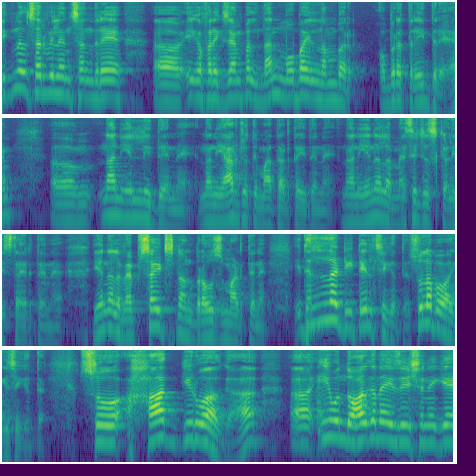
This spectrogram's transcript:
ಸಿಗ್ನಲ್ ಸರ್ವಿಲೆನ್ಸ್ ಅಂದರೆ ಈಗ ಫಾರ್ ಎಕ್ಸಾಂಪಲ್ ನನ್ನ ಮೊಬೈಲ್ ನಂಬರ್ ಒಬ್ಬರ ಹತ್ರ ಇದ್ದರೆ ನಾನು ಎಲ್ಲಿದ್ದೇನೆ, ನಾನು ಯಾರ ಜೊತೆ ಮಾತಾಡ್ತಾ ಇದ್ದೇನೆ, ನಾನು ಏನೆಲ್ಲ ಮೆಸೇಜಸ್ ಕಳಿಸ್ತಾ ಇರ್ತೇನೆ, ಏನೆಲ್ಲ ವೆಬ್ಸೈಟ್ಸ್ ನಾನು ಬ್ರೌಸ್ ಮಾಡ್ತೇನೆ, ಇದೆಲ್ಲ ಡೀಟೇಲ್ ಸಿಗುತ್ತೆ, ಸುಲಭವಾಗಿ ಸಿಗುತ್ತೆ. ಸೊ ಹಾಗಿರುವಾಗ ಈ ಒಂದು ಆರ್ಗನೈಸೇಷನಿಗೆ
